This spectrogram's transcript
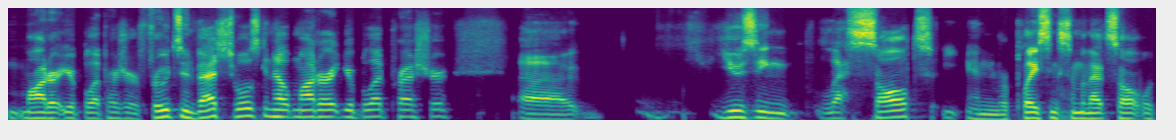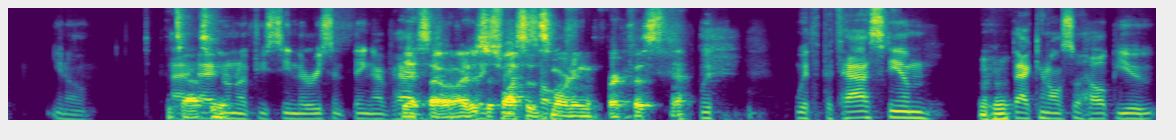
moderate your blood pressure. Fruits and vegetables can help moderate your blood pressure. Uh, using less salt and replacing some of that salt with, you know, I, I, don't know if you've seen the recent thing I've had. Yeah, so I just watched it this morning with breakfast. with with potassium, mm-hmm. that can also help you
